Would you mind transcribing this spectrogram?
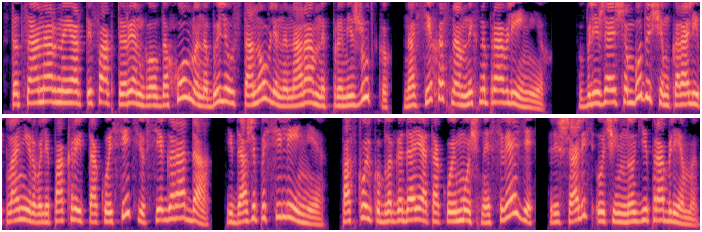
Стационарные артефакты Ренгвалда Холмана были установлены на равных промежутках на всех основных направлениях. В ближайшем будущем короли планировали покрыть такой сетью все города, и даже поселения, поскольку благодаря такой мощной связи решались очень многие проблемы.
